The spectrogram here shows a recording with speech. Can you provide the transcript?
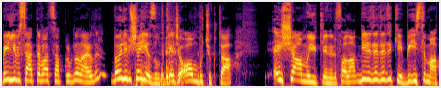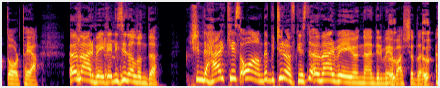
belli bir saatte WhatsApp grubundan ayrılır. Böyle bir şey yazıldı gece on buçukta. Eşya mı yüklenir falan. Biri de dedi ki bir isim attı ortaya. Ömer Bey'den izin alındı. Şimdi herkes o anda bütün öfkesini Ömer Bey'e yönlendirmeye başladı. Ö-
